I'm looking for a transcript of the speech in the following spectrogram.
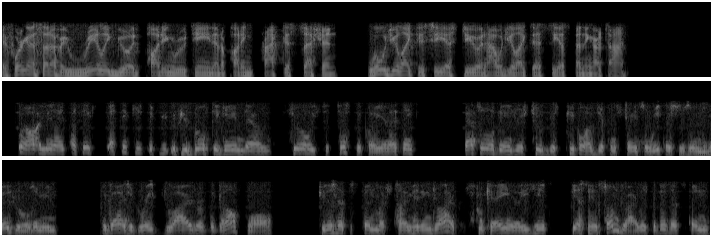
If we're going to set up a really good putting routine and a putting practice session, what would you like to see us do, and how would you like to see us spending our time? Well, I mean, I, I think I think if you if you broke the game down purely statistically, and I think that's a little dangerous too because people have different strengths and weaknesses as individuals. I mean, the guy's a great driver of the golf ball. He doesn't have to spend much time hitting drivers. Okay, you know, he hits he has to hit some drivers, but doesn't have to spend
